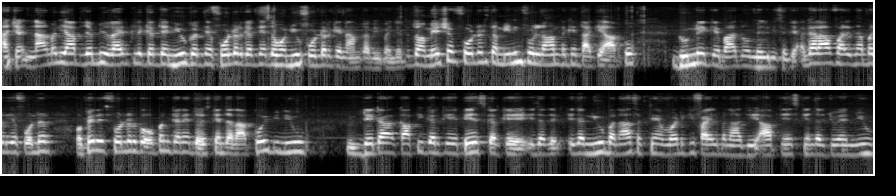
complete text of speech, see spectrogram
अच्छा नॉर्मली आप जब भी राइट क्लिक करते हैं न्यू करते हैं फोल्डर करते हैं तो वो न्यू फोल्डर के नाम का भी बन जाता है। तो हमेशा फोल्डर का मीनिंगफुल नाम रखें ताकि आपको ढूँढने के बाद वो मिल भी सके। अगर आप फॉर एग्जांपल ये फोल्डर और फिर इस फोल्डर को ओपन करें तो इसके अंदर आप कोई भी न्यू डेटा कॉपी करके पेस्ट करके, इधर इधर न्यू बना सकते हैं वर्ड की फ़ाइल बना दी। आपने इसके अंदर जो है न्यू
